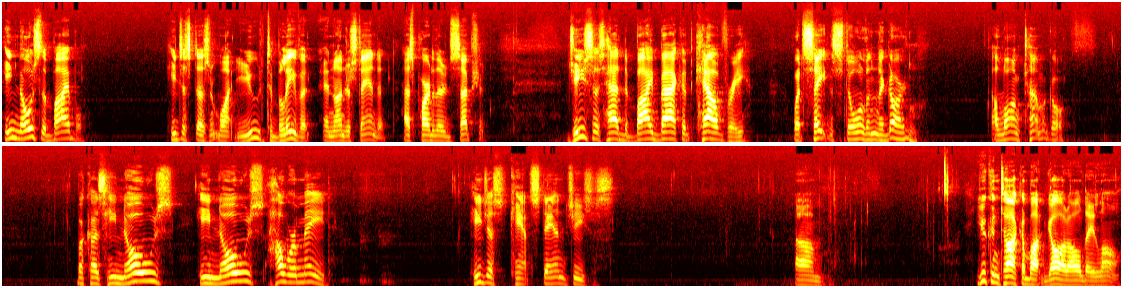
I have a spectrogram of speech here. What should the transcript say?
he knows the Bible. He just doesn't want you to believe it and understand it. That's part of the deception. Jesus had to buy back at Calvary what Satan stole in the garden a long time ago. Because he knows, he knows how we're made. He just can't stand Jesus. Um, you can talk about God all day long.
